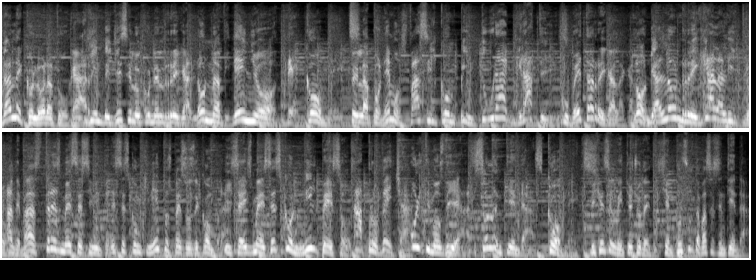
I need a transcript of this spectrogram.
Dale color a tu hogar y embellecelo con el regalón navideño de Comex. Te la ponemos fácil con pintura gratis. Cubeta regala galón. Galón regala litro. Además, tres meses sin intereses con 500 pesos de compra y seis meses con mil pesos. Aprovecha. Últimos días. Solo en tiendas Comex. Vigencia el 28 de diciembre. Consulta bases en tienda.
